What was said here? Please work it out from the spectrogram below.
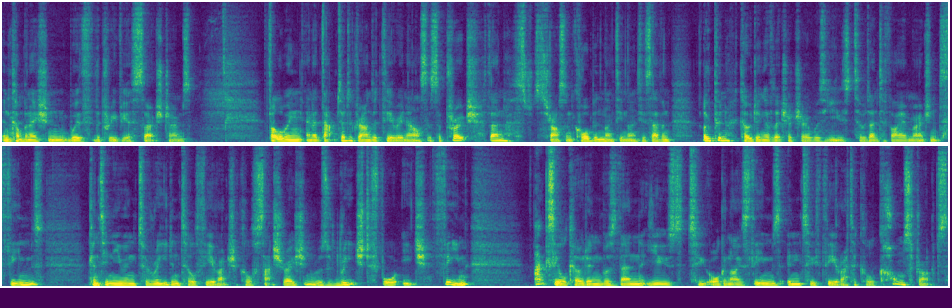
in combination with the previous search terms. Following an adapted grounded theory analysis approach, then Strauss and Corbin, 1997, open coding of literature was used to identify emergent themes continuing to read until theoretical saturation was reached for each theme. Axial coding was then used to organize themes into theoretical constructs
